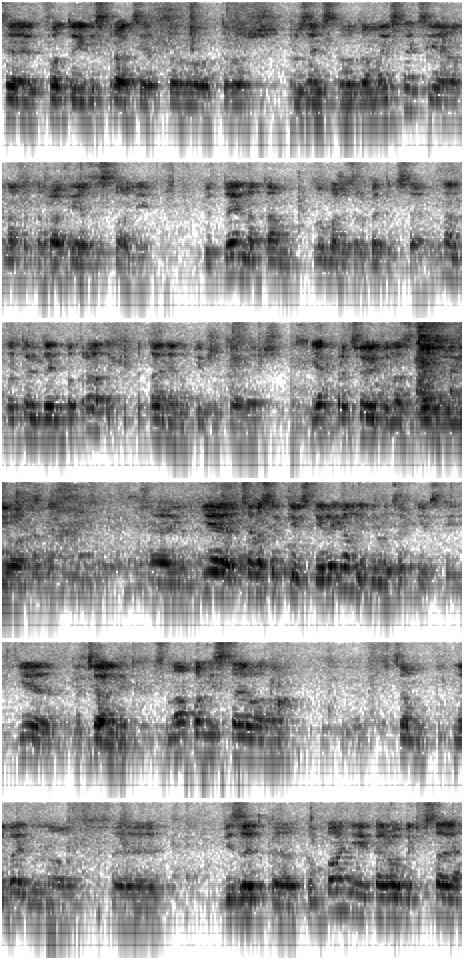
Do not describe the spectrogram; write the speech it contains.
це фотоілюстрація того, того ж грузинського дому юстиції, одна фотографія з Естонії. Людина там ну, може зробити все. Вона один день потратить і питання на півжиття вирішить. Як працюють у нас дозвільні органи? Е, Є, це Васильківський район, не Білоцерківський, є начальник СНАПа місцевого. В цьому тут не видно, але е, візитка компанії, яка робить все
